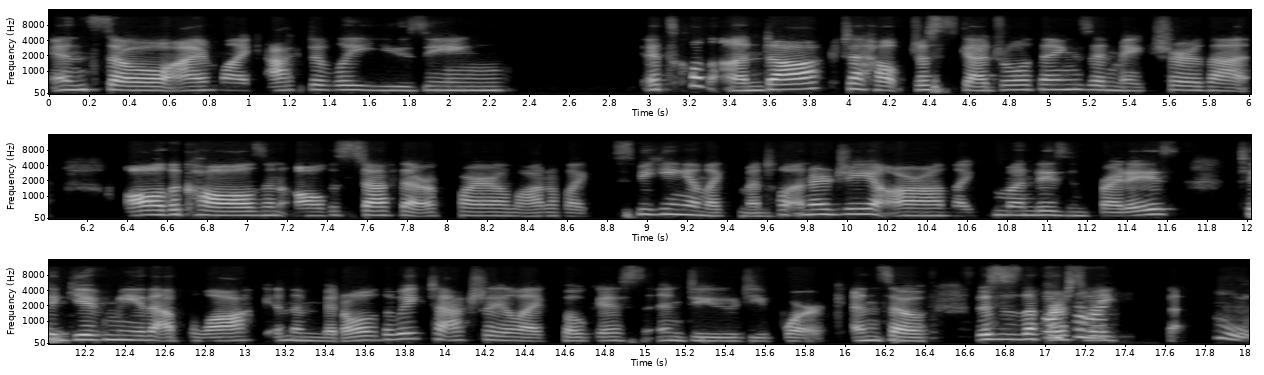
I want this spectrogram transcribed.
And so I'm like actively using it's called Undock to help just schedule things and make sure that all the calls and all the stuff that require a lot of like speaking and like mental energy are on like Mondays and Fridays to give me that block in the middle of the week to actually like focus and do deep work. And so this is the oh, first week. That, oh.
